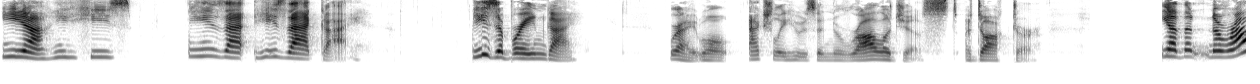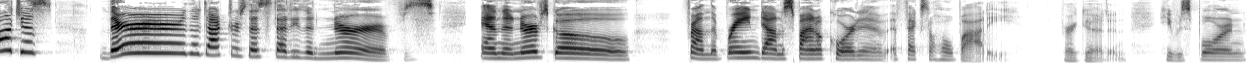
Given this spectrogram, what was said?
Yeah, he, he's he's that he's that guy. He's a brain guy. Right. Well, actually, he was a neurologist, a doctor. Yeah, the neurologists, they're the doctors that study the nerves. And the nerves go from the brain down the spinal cord and affects the whole body. Very good. And he was born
